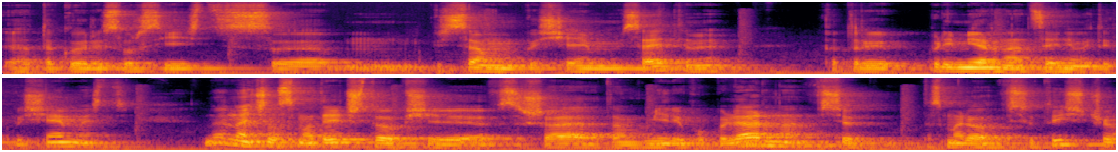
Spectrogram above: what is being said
Э, Такой ресурс есть с м, самыми посещаемыми сайтами, который примерно оценивает их посещаемость. Ну и начал смотреть, что вообще в США, там в мире популярно. Все, посмотрел всю тысячу.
